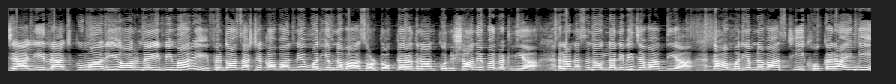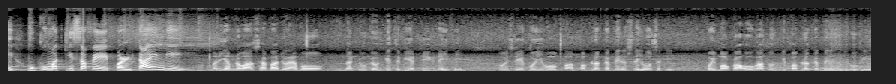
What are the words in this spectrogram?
جعلی راجکماری اور نئی بیماری۔ فردوس عاشق قوان نے مریم نواز اور ڈاکٹر عدنان کو نشانے پر رکھ لیا۔ رانا ثناء اللہ نے بھی جواب دیا۔ کہا مریم نواز ٹھیک ہو کر آئیں گی حکومت کی صفیں پلٹائیں گی۔ مریم نواز صاحبہ جو ہیں وہ کیونکہ ان کی طبیعت ٹھیک نہیں تھی تو اس لیے کوئی وہ پبلک اپیرنس نہیں ہو سکی۔ کوئی موقع ہوگا تو ان کی پبلک اپیرنس بھی ہوگی۔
